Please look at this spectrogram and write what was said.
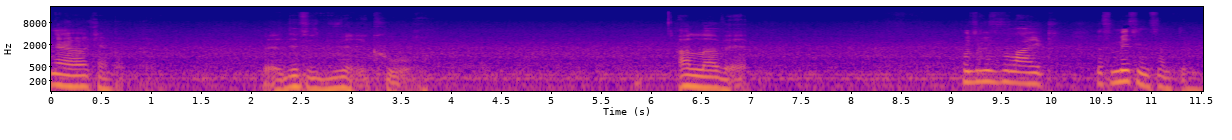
No, I can't. This is really cool. I love it. Which is like, it's missing something.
